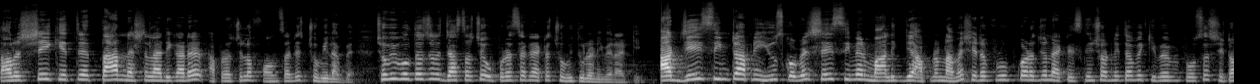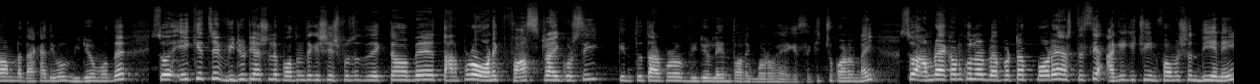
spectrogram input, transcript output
তাহলে সেই ক্ষেত্রে তার ন্যাশনাল আইডি কার্ডের আপনার হচ্ছিল ফ্রন্ট সাইডের ছবি লাগবে। ছবি বলতে হচ্ছে জাস্ট হচ্ছে উপরের সাইডে একটা ছবি তুলে নেবেন আর কি। আর যেই সিমটা আপনি ইউজ করবেন, সেই সিমের মালিক যে আপনার নামে, সেটা প্রুভ করার জন্য একটা স্ক্রিনশট নিতে হবে, কীভাবে প্রসেস সেটাও আমরা দেখা দিব ভিডিওর মধ্যে। সো এই ক্ষেত্রে ভিডিওটি আসলে প্রথম থেকে শেষ পর্যন্ত দেখতে হবে, তারপরও অনেক ফাস্ট ট্রাই করছি। কিন্তু তারপরও ভিডিও লেন্থ অনেক বড় হয়ে গেছে, কিছু করার নাই। সো আমরা অ্যাকাউন্ট খোলার ব্যাপারটা পরে আসতেছি, আগে কিছু ইনফরমেশন দিয়ে নেই।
